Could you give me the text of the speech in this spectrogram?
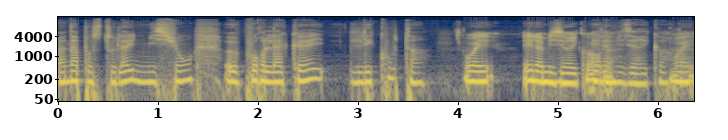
un apostolat, une mission pour l'accueil, l'écoute. Oui, et la miséricorde. Et la miséricorde. Oui.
